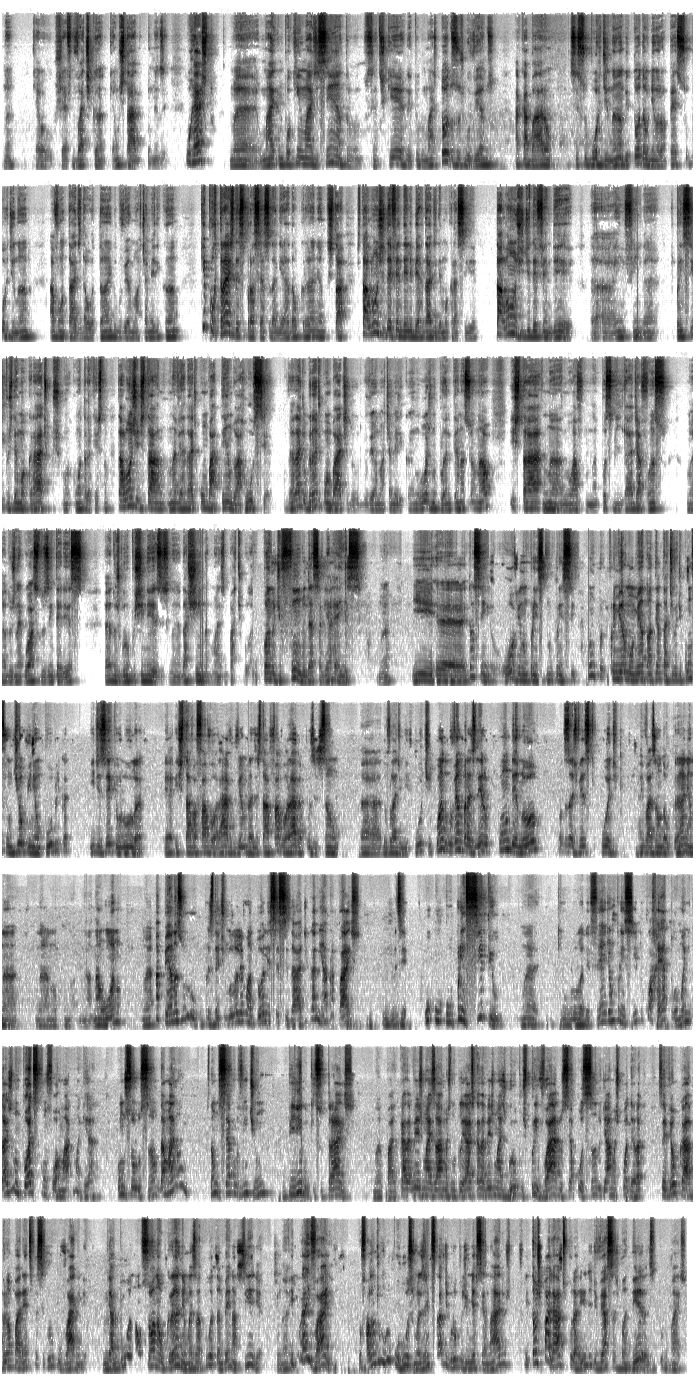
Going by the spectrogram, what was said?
Né? que é o chefe do Vaticano, que é um Estado, pelo menos. O resto, não é, um pouquinho mais de centro, centro-esquerda e tudo mais, todos os governos acabaram se subordinando, e toda a União Europeia se subordinando à vontade da OTAN e do governo norte-americano, que por trás desse processo da guerra da Ucrânia está, está longe de defender liberdade e democracia, está longe de defender, ah, ah, enfim, né, princípios democráticos contra a questão. Está longe de estar, na verdade, combatendo a Rússia. Na verdade, o grande combate do, governo norte-americano hoje, no plano internacional, está na, no, na possibilidade de avanço é, dos negócios, dos interesses é, dos grupos chineses, né, da China, mais em particular. O pano de fundo dessa guerra é esse. É? E, é, então, assim, houve, num, num, num primeiro momento, uma tentativa de confundir a opinião pública e dizer que o Lula é, estava favorável, o governo brasileiro estava favorável à posição uh, do Vladimir Putin, quando o governo brasileiro condenou todas as vezes que pôde a invasão da Ucrânia na, na, no, na, na ONU, é? apenas o, o, presidente Lula levantou a necessidade de caminhar para a paz. Uhum. Quer dizer, o, o, o princípio é, que o Lula defende é um princípio correto. A humanidade não pode se conformar com uma guerra como solução, ainda mais Estamos no século XXI. O perigo que isso traz, é? cada vez mais armas nucleares, cada vez mais grupos privados se apossando de armas poderosas. Você vê o cara abrir uma parênteses para esse grupo Wagner, que uhum. atua não só na Ucrânia, mas atua também na Síria. Né? E por aí vai. Estou falando de um grupo russo, mas a gente sabe de grupos de mercenários que estão espalhados por aí de diversas bandeiras e tudo mais.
